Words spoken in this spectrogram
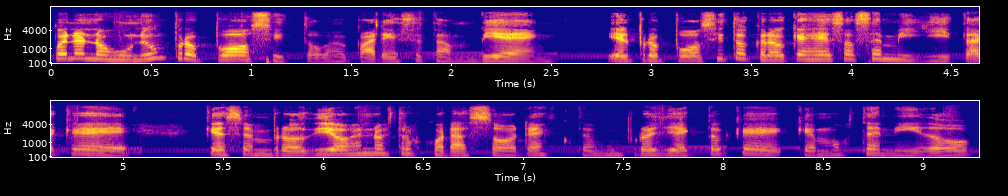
Bueno, nos une un propósito, me parece también. Y el propósito creo que es esa semillita que, que sembró Dios en nuestros corazones. Este es un proyecto que, que hemos tenido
